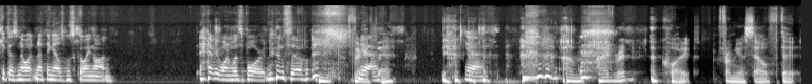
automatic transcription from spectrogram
because no nothing else was going on. Everyone was bored, so very yeah. fair. yeah. um, I had read a quote from yourself that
